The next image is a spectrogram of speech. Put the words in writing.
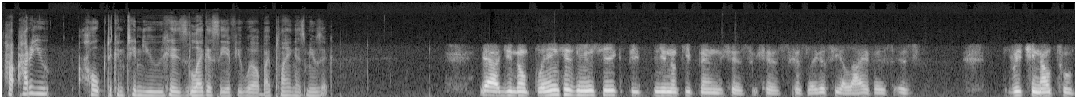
How, how do you hope to continue his legacy, if you will, by playing his music? Yeah, you know, playing his music, you know, keeping his his his legacy alive is is reaching out to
